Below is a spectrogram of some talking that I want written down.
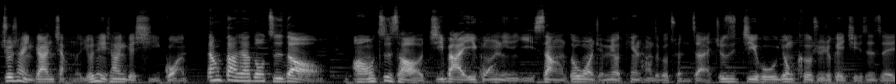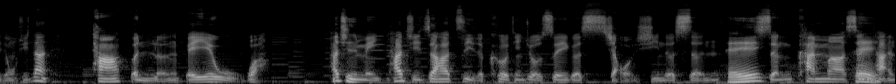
就像你刚才讲的，有点像一个习惯，当大家都知道。哦，至少几百亿光年以上都完全没有天堂这个存在，就是几乎用科学就可以解释这些东西。但他本人北野武哇，他其实每他其实在他自己的客厅就有设一个小型的神神龛嘛？神坛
